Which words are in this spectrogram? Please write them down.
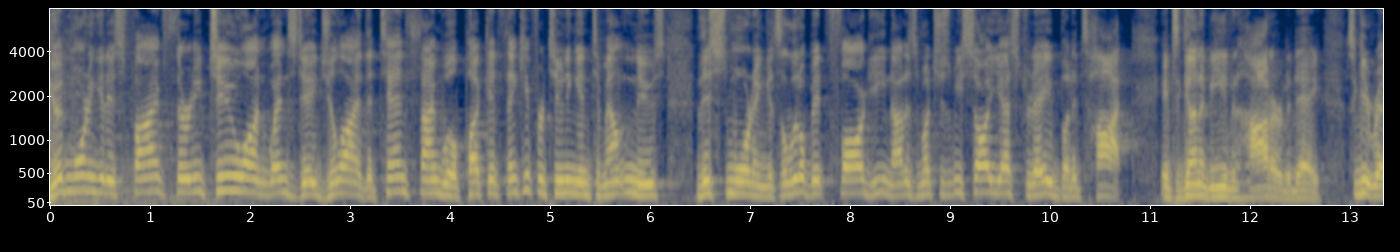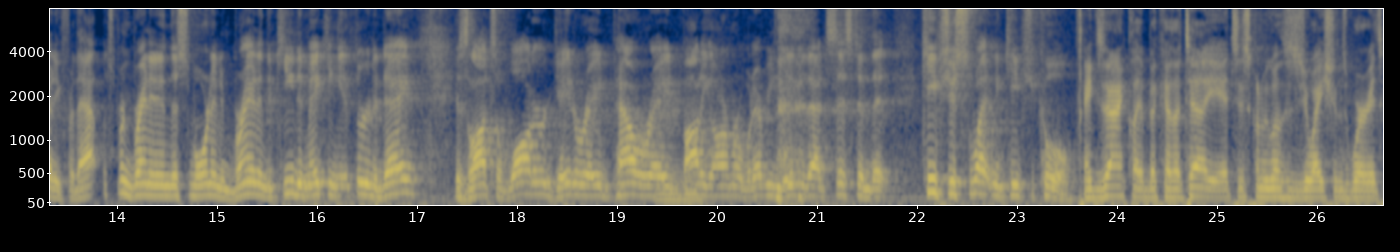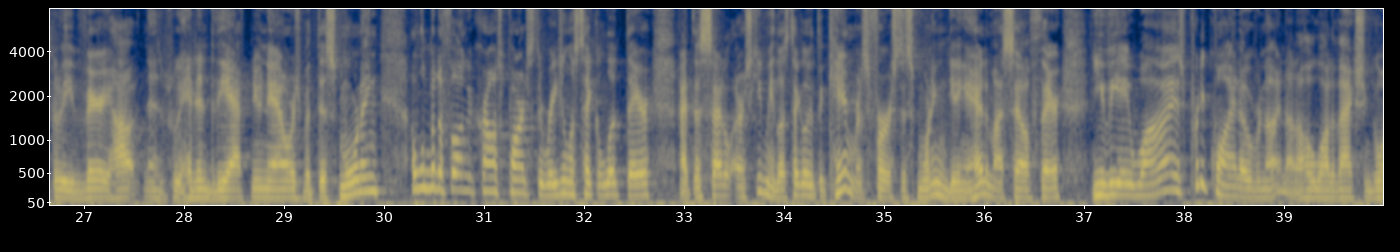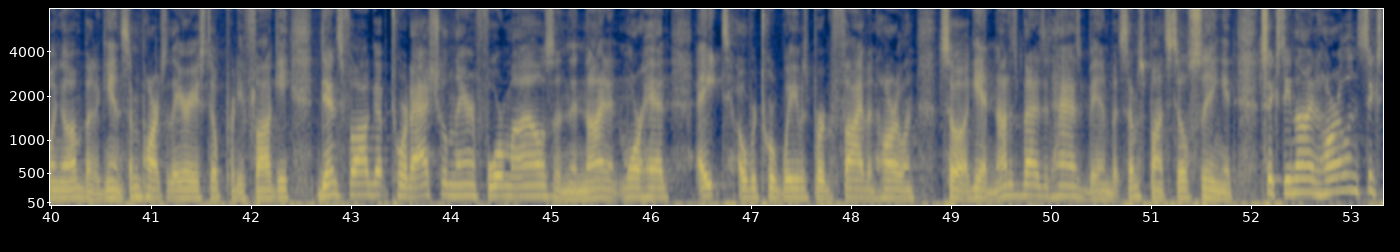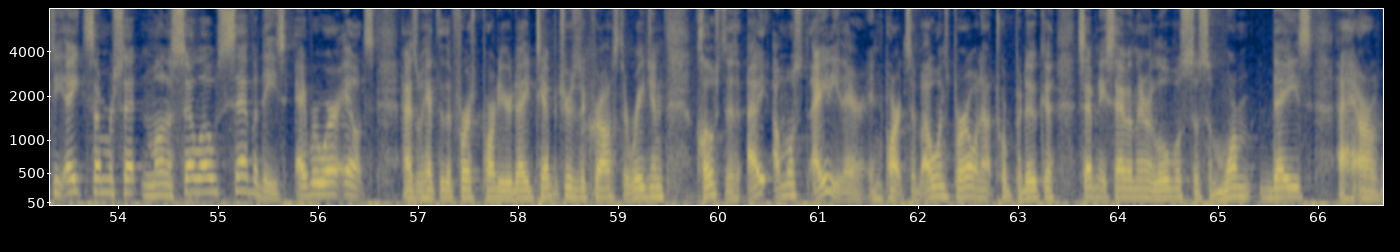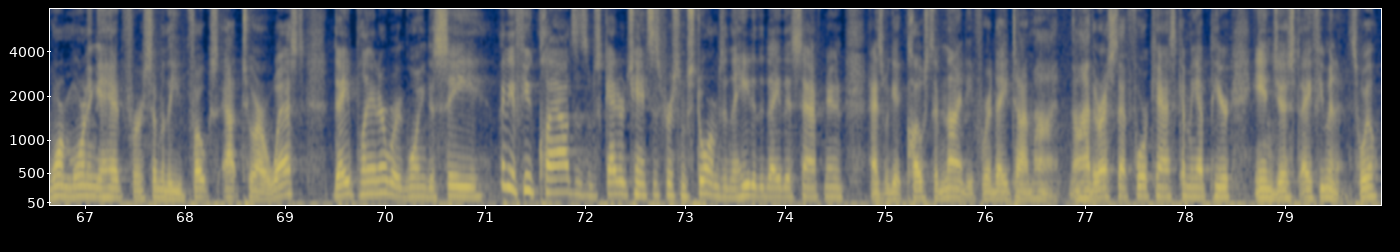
Good morning. It is 532 on Wednesday, July the 10th. I'm Will Puckett. Thank you for tuning in to Mountain News this morning. It's a little bit foggy, not as much as we saw yesterday, but it's hot. It's going to be even hotter today. So get ready for that. Let's bring Brandon in this morning. And Brandon, the key to making it through today is lots of water, Gatorade, Powerade, mm -hmm. body armor, whatever you get into that system that keeps you sweating and keeps you cool. Exactly, because I tell you, it's just going to be one of those situations where it's going to be very hot as we head into the afternoon hours. But this morning, a little bit of fog across parts of the region. Let's take a look there at the satellite, or excuse me, let's take a look at the cameras first this morning. I'm getting ahead of myself there. UVA wise, pretty quiet overnight. Not a whole lot of action going on, but again, some parts of the area still pretty foggy. Dense fog up toward Ashland there, four miles, and then nine at Morehead, eight over toward Williamsburg, five in Harlan. So again, not as bad as it has been, but some spots still seeing it. 69 Harlan, 68 Somerset and Monticello, 70s everywhere else as we head through the first part of your day. Temperatures across the region close to eight, almost 80 there in parts of Owensboro and out toward Paducah, 77 there in Louisville. So some warm days uh, or warm morning ahead for some of the folks out to our west. Day planner, we're going to see maybe a few clouds and some scattered chances for some storms in the heat of the day this afternoon as we get close to 90 for a daytime high. I'll have the rest of that forecast coming up here in just a few minutes. Will?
